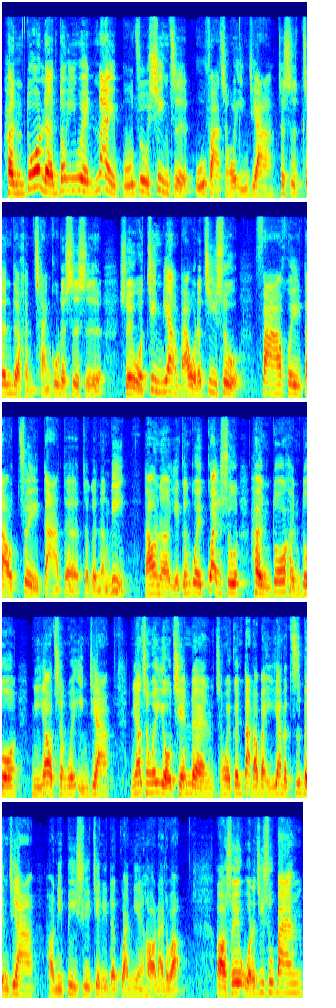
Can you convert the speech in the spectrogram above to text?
很多人都因为耐不住性子，无法成为赢家，这是真的很残酷的事实。所以我尽量把我的技术发挥到最大的这个能力，然后呢，也跟各位灌输很多很多。你要成为赢家，你要成为有钱人，成为跟大老板一样的资本家，好，你必须建立的观念哈，来，好不好？啊，所以我的技术班。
